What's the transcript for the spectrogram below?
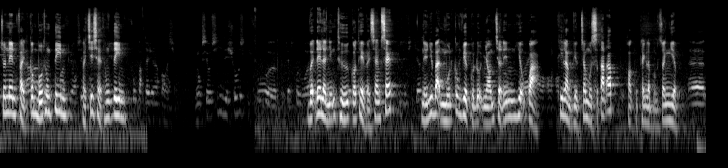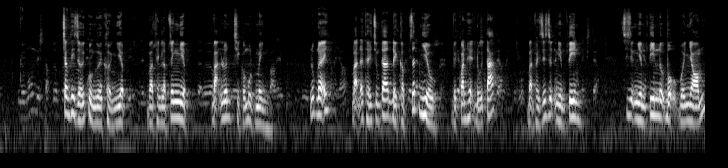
cho nên phải công bố thông tin, phải chia sẻ thông tin. Vậy đây là những thứ có thể phải xem xét nếu như bạn muốn công việc của đội nhóm trở nên hiệu quả khi làm việc trong một startup hoặc thành lập một doanh nghiệp. Trong thế giới của người khởi nghiệp và thành lập doanh nghiệp, bạn luôn chỉ có một mình. Lúc nãy, bạn đã thấy chúng ta đề cập rất nhiều về quan hệ đối tác bạn phải xây dựng niềm tin. Xây dựng niềm tin nội bộ với nhóm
